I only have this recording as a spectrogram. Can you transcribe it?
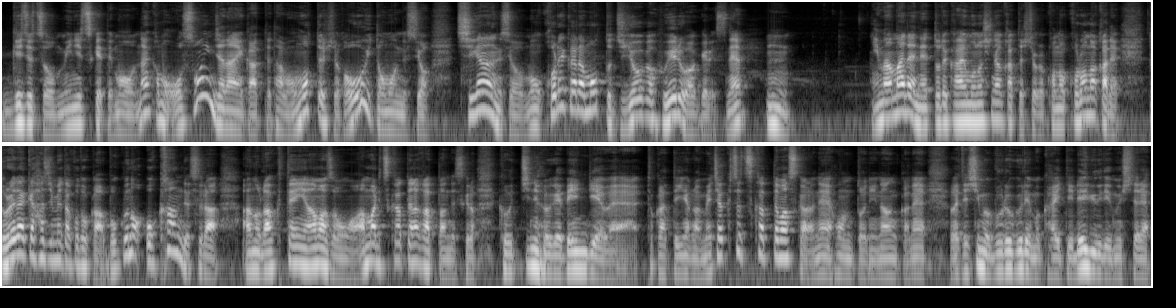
技術を身につけても、なんかもう遅いんじゃないかって多分思ってる人が多いと思うんですよ。違うんですよ。もうこれからもっと需要が増えるわけですね。うん。今までネットで買い物しなかった人がこのコロナ禍でどれだけ始めたことか、僕のおかんですら、あの楽天やアマゾンをあんまり使ってなかったんですけど、こっちの方が便利やわ、とかって言いながらめちゃくちゃ使ってますからね、本当になんかね、私もブログでも書いてレビューでもしたら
